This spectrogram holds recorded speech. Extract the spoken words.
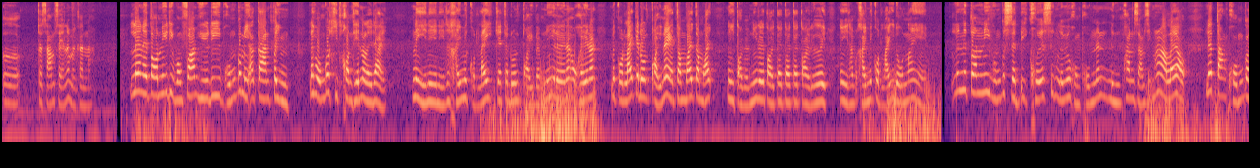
เออจะ3 0 0แสนแล้วเหมือนกันนะ เล่นในตอนนี้ที่ผมฟาร์มยูดี ผมก็มีอาการปิง และผมก็คิดคอนเทนต์อะไรได้ นี่นี่นี่ถ้าใครไม่กดไลค์แกจะโดนต่อยแบบนี้เลยนะโอเคนะ ไม่กดไลค์แกโดนต่อยแน่จำไว้จำไว้ นี่ต่อยแบบนี้เลยต่อยต่อยต่อยต่อยเลย นี่ทำใครไม่กดไลค์โดนแน่ และในตอนนี้ผมก็เสร็จอีกเควสซึ่งเลเวลของผมนั้น 1,035 แล้ว และตังผมก็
